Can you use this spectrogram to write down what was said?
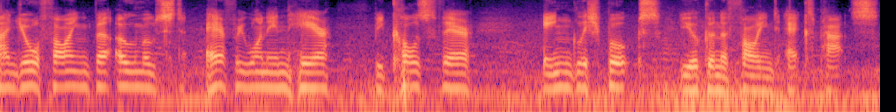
And you'll find that almost everyone in here because they're English books you're gonna find expats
